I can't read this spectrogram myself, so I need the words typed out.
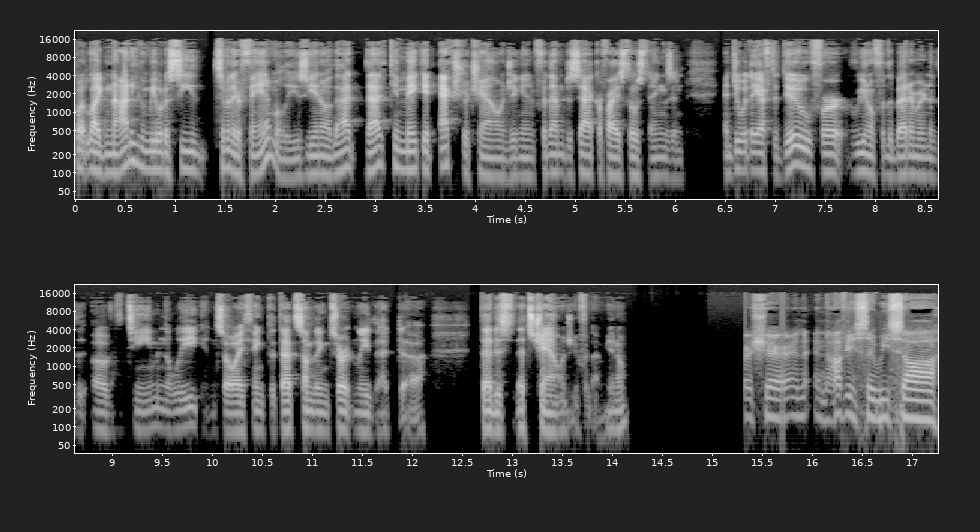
but like not even be able to see some of their families, you know, that that can make it extra challenging and for them to sacrifice those things and and do what they have to do for you know for the betterment of the, of the team and the league. And so I think that that's something certainly that uh, that is that's challenging for them. You know. For sure. And and obviously we saw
